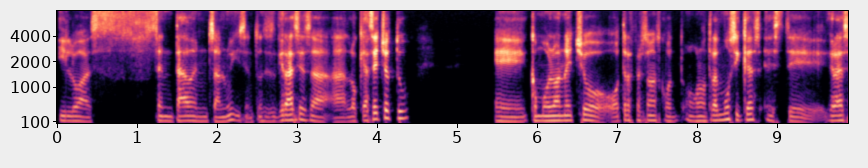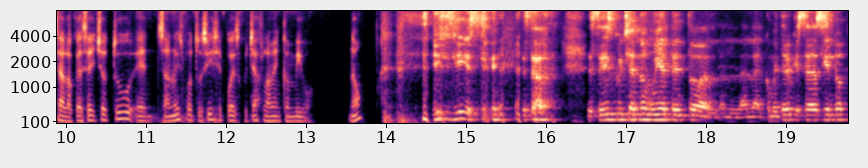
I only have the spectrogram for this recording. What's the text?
y lo has sentado en San Luis. Entonces, gracias a, a lo que has hecho tú, eh, como lo han hecho otras personas con, con, otras músicas, este, gracias a lo que has hecho tú, en San Luis Potosí se puede escuchar flamenco en vivo. ¿no? Sí, sí, sí, este, estoy escuchando muy atento al, comentario que estás haciendo.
